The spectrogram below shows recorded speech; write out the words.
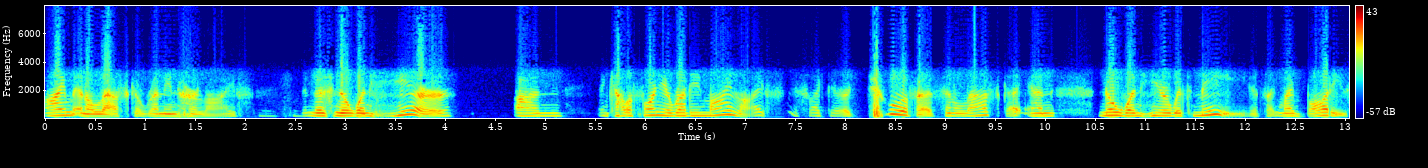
I'm in Alaska running her life, Mm-hmm. and there's no one here um, in California running my life. It's like there are two of us in Alaska and no one here with me. It's like my body's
